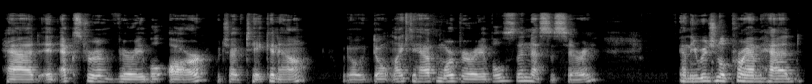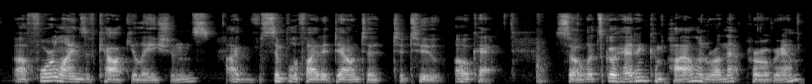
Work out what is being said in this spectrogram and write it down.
had an extra variable r, which I've taken out, we don't like to have more variables than necessary. And the original program had uh, four lines of calculations. I've simplified it down to, to two. Okay, so let's go ahead and compile and run that program.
